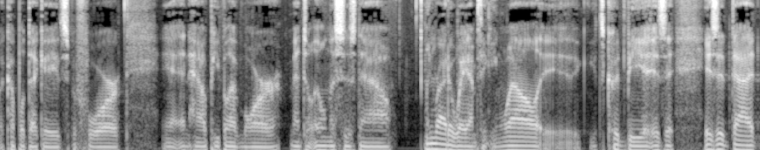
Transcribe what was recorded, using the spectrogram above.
a couple decades before, and how people have more mental illnesses now. And right away, I'm thinking, well, it, it, could be is it is it that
